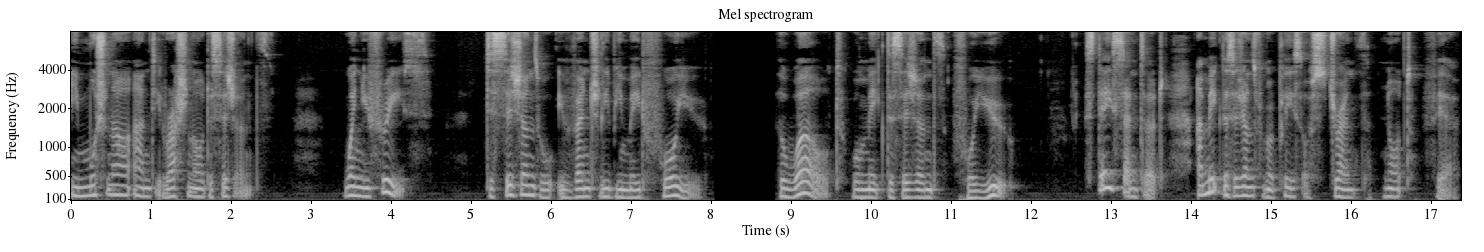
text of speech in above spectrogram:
emotional and irrational decisions. When you freeze, decisions will eventually be made for you. The world will make decisions for you. Stay centered and make decisions from a place of strength, not fear.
